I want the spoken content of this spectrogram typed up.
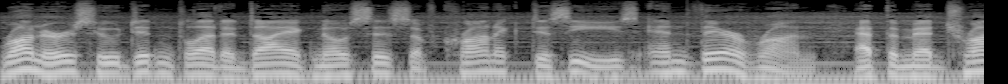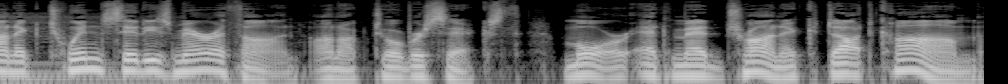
runners who didn't let a diagnosis of chronic disease end their run at the Medtronic Twin Cities Marathon on October 6th. More at medtronic.com.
